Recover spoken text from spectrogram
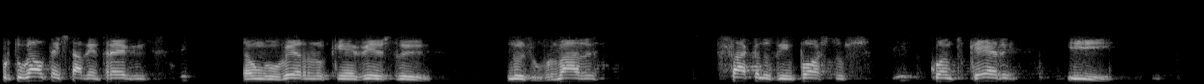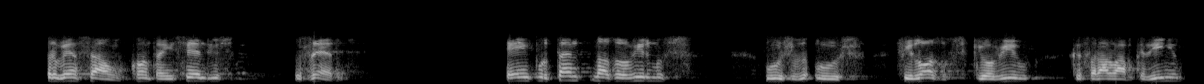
Portugal tem estado entregue a um governo que, em vez de nos governar, saca-nos impostos quanto quer e prevenção contra incêndios, zero. É importante nós ouvirmos os, os filósofos que ouviu, que falaram há bocadinho,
